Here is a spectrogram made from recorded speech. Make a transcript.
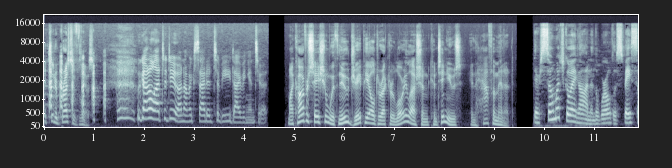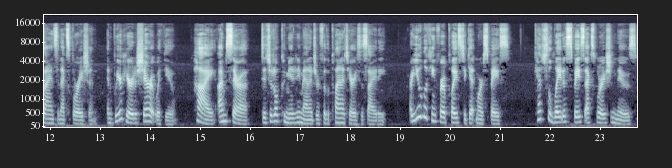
it's an impressive list. we got a lot to do, and I'm excited to be diving into it. My conversation with new JPL director Laurie Leshin continues in half a minute. There's so much going on in the world of space science and exploration, and we're here to share it with you. Hi, I'm Sarah, Digital Community Manager for the Planetary Society. Are you looking for a place to get more space? Catch the latest space exploration news,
